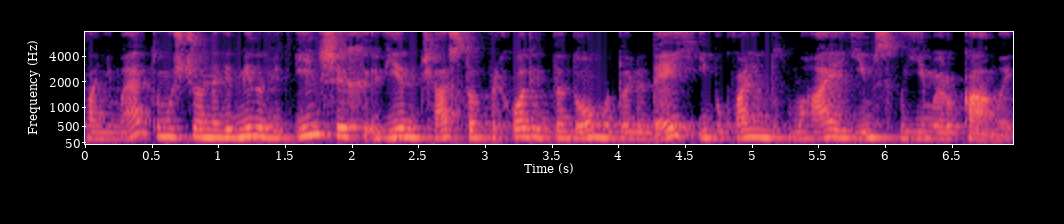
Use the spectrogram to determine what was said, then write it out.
в аніме, тому що на відміну від інших, він часто приходить додому до людей і буквально допомагає їм своїми руками.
